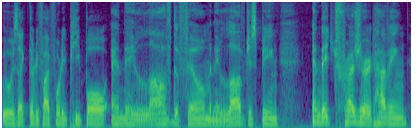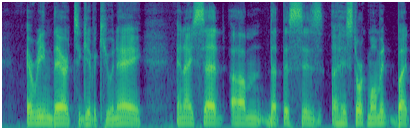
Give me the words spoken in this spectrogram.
it was like 35, 40 people, and they loved the film and they loved just being, and they treasured having Eirene there to give a Q&A. And I said um, that this is a historic moment, but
